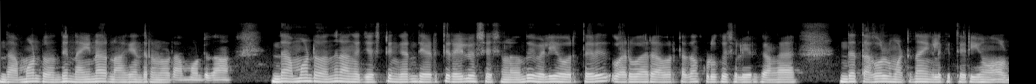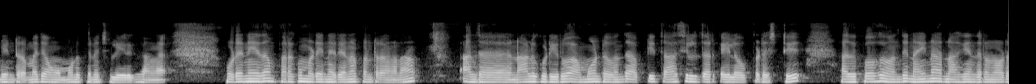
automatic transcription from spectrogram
இந்த அமௌண்ட் வந்து நயினார் நாகேந்திரனோட அமௌண்ட்டு தான். இந்த அமௌண்ட்டை வந்து நாங்கள் ஜஸ்ட் இங்கேருந்து எடுத்து ரயில்வே ஸ்டேஷனில் வந்து வெளியே ஒருத்தர் வருவார் அவர்கிட்ட தான் கொடுக்க சொல்லியிருக்காங்க. இந்த தகவல் மட்டும்தான் எங்களுக்கு தெரியும் அப்படின்ற மாதிரி அவங்க மூணு பேரும் சொல்லியிருக்காங்க உடனே தான் பறக்கும் படையினர் என்ன பண்ணுறாங்கன்னா அந்த நாலு கோடி ரூபா அமௌண்ட்டை வந்து அப்படி தாசில்தார் கையில் ஒப்படைச்சிட்டு அது போக வந்து நயினார் நாகேந்திரனோட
